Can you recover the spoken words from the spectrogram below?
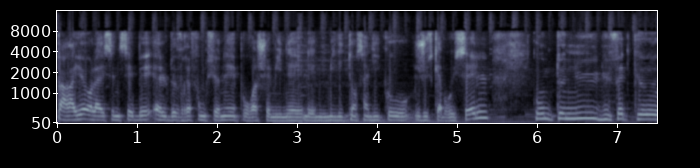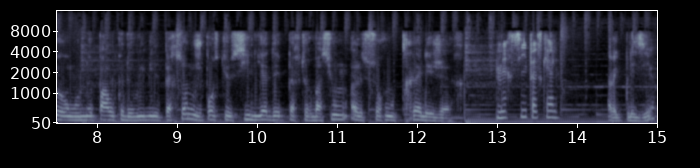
Par ailleurs, la SNCB, elle, devrait fonctionner pour acheminer les militants syndicaux jusqu'à Bruxelles. Compte tenu du fait qu'on ne parle que de 8000 personnes, je pense que s'il y a des perturbations, elles seront très légères. Merci Pascal. Avec plaisir.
